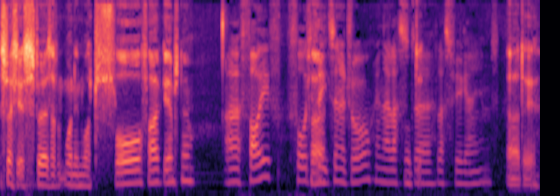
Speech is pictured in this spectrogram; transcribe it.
especially as Spurs haven't won in what four five games now. Uh, five, four five. defeats and a draw in their last oh, uh, last few games. Oh dear!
